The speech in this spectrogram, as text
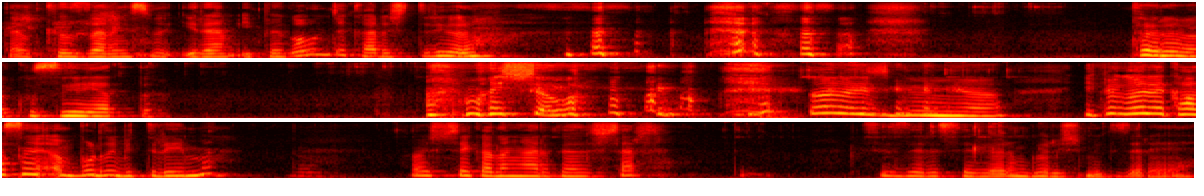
Tabii kızların ismi İrem İpek olunca karıştırıyorum. Tara bak kusuya yattı. Ay maşallah. Tara aşkım ya. İpek öyle kalsın burada bitireyim ben. Hoşçakalın arkadaşlar. Sizleri seviyorum. Görüşmek üzere.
